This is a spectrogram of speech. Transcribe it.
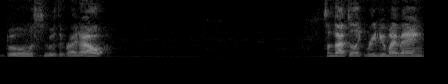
boom, smooth it right out. Sometimes I have to like redo my bang.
